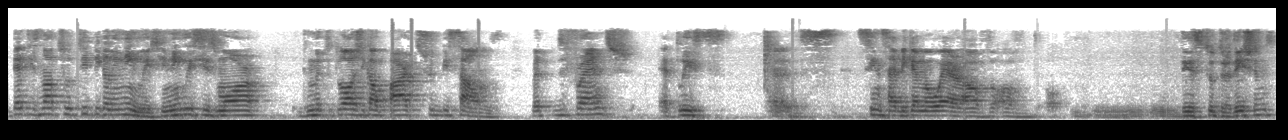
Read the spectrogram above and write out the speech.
That is not so typical in English. In English is more the methodological part should be sound, but the French, at least uh, since I became aware of, of, these two traditions,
